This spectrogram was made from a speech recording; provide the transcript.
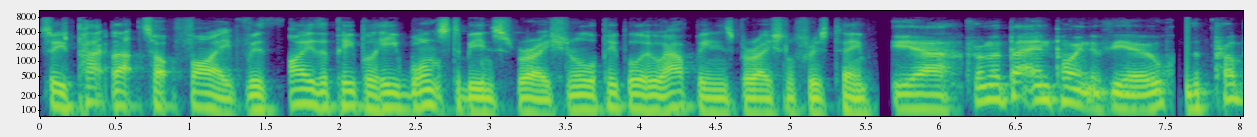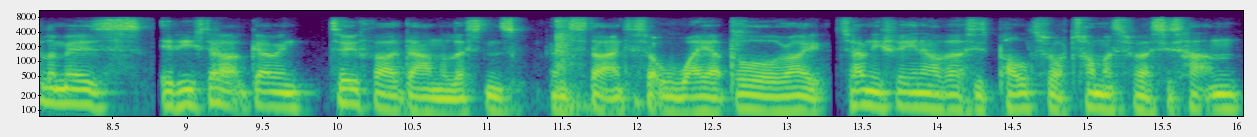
So he's packed that top five with either people he wants to be inspirational or people who have been inspirational for his team. Yeah, from a betting point of view, the problem is if you start going too far down the list and, and starting to sort of weigh up, all right, Tony Finau versus Poulter or Thomas versus Hatton,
